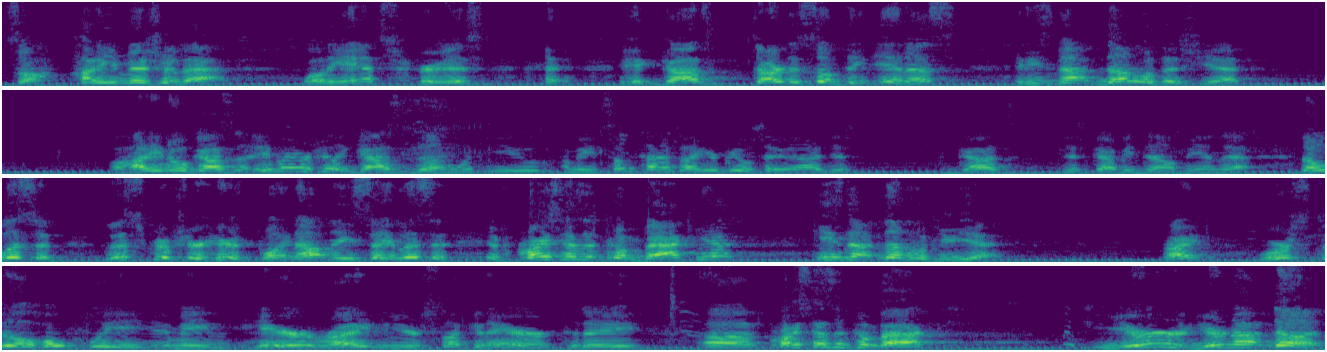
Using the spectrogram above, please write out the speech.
So, how do you measure that? Well, the answer is God's started something in us, and He's not done with us yet. Well, how do you know God's done? Anybody ever feel like God's done with you? I mean, sometimes I hear people say, "I just God's just got to be done with me in that." No, listen. This scripture here is pointing out, and He's saying, "Listen, if Christ hasn't come back yet, He's not done with you yet, right? We're still hopefully, I mean, here, right? And you're sucking air today. Uh, Christ hasn't come back. You're you're not done.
